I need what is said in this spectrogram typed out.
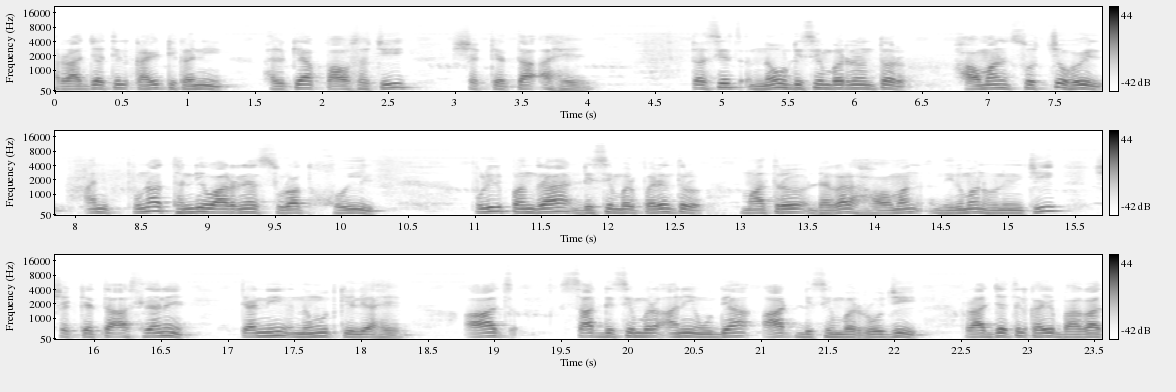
राज्यातील काही ठिकाणी हलक्या पावसाची शक्यता आहे. तसेच नऊ डिसेंबरनंतर हवामान स्वच्छ होईल आणि पुन्हा थंडी वाढण्यास सुरुवात होईल पुढील पंधरा डिसेंबरपर्यंत मात्र ढगाळ हवामान निर्माण होण्याची शक्यता असल्याने त्यांनी नमूद केले आहे. आज सात डिसेंबर आणि उद्या आठ डिसेंबर रोजी राज्यातील काही भागात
